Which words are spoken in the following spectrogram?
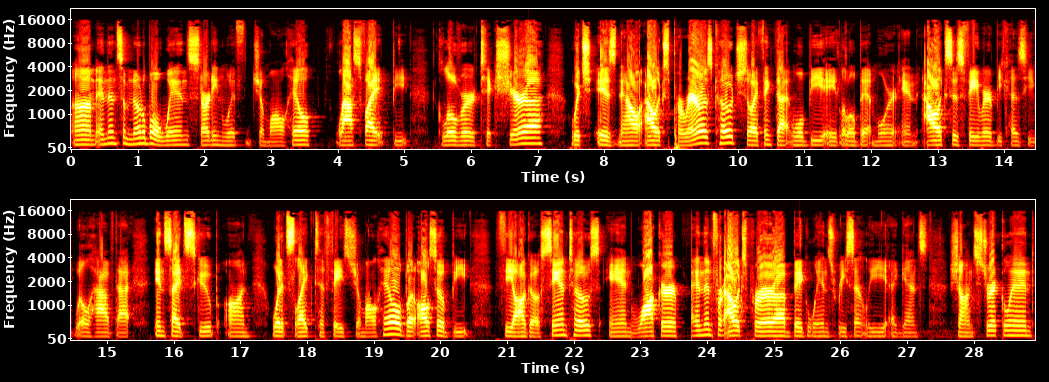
Um, and then some notable wins, starting with Jamahal Hill. Last fight beat Glover Teixeira, which is now Alex Pereira's coach. So I think that will be a little bit more in Alex's favor because he will have that inside scoop on what it's like to face Jamahal Hill, but also beat Thiago Santos and Walker. And then for Alex Pereira, big wins recently against Sean Strickland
